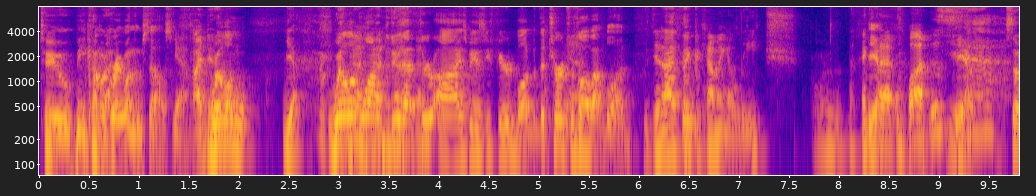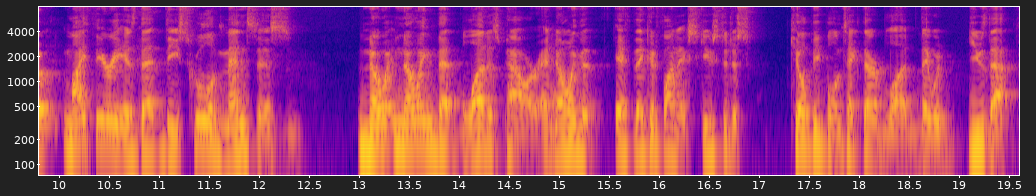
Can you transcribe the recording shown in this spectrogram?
to become a great one themselves. Yeah. I did. Willem. Yeah, Willem wanted to do that through eyes because he feared blood, but the church was all about blood. Did and I think think becoming a leech or whatever the heck Yeah. that was. yeah. So my theory is that the school of Mensis, knowing knowing that blood is power, and knowing that if they could find an excuse to just kill people and take their blood, they would use that.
